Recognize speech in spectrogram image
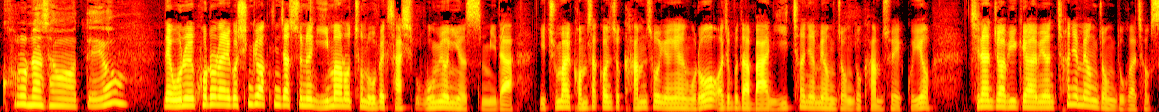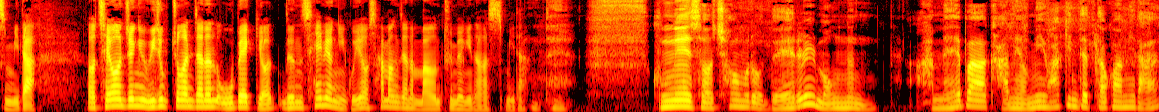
코로나 상황 어때요? 네, 오늘 코로나19 신규 확진자 수는 25,545명이었습니다. 이 주말 검사 건수 감소 영향으로 어제보다 12,000여 명 정도 감소했고요. 지난주와 비교하면 1,000여 명 정도가 적습니다. 어, 재원 중인 위중증 환자는 583명이고요. 사망자는 42명이 나왔습니다. 네. 국내에서 처음으로 뇌를 먹는 아메바 감염이 확인됐다고 합니다.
